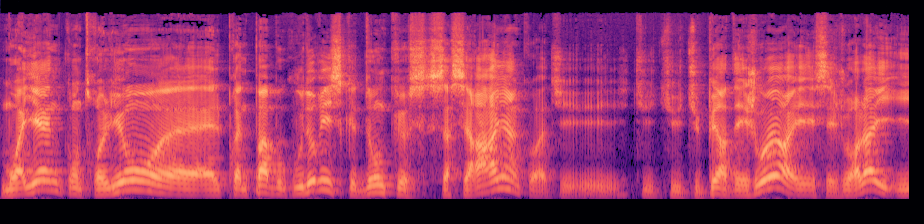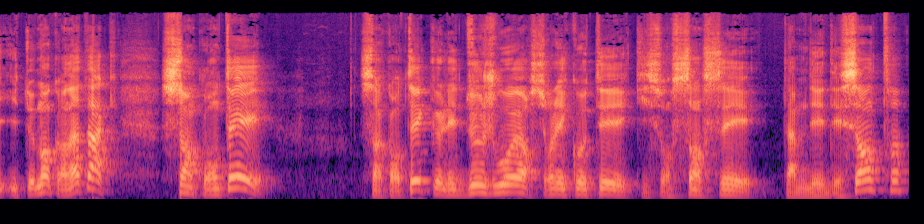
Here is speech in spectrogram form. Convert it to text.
moyennes contre Lyon, euh, elles prennent pas beaucoup de risques, donc ça sert à rien, quoi. Tu, perds des joueurs et ces joueurs-là, ils, te manquent en attaque. Sans compter, sans compter que les deux joueurs sur les côtés qui sont censés t'amener des centres,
